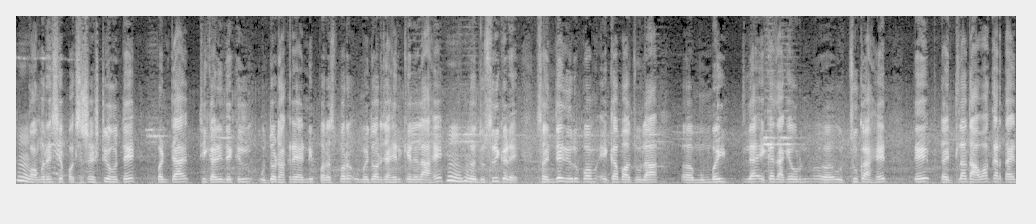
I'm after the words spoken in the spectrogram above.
काँग्रेसचे पक्षश्रेष्ठी होते. पण त्या ठिकाणी देखील उद्धव ठाकरे यांनी परस्पर उमेदवार जाहीर केलेला आहे. तर दुसरीकडे संजय निरुपम एका बाजूला मुंबईतल्या एका जागेवरून उत्सुक आहेत. ते त्यातला दावा करतायत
